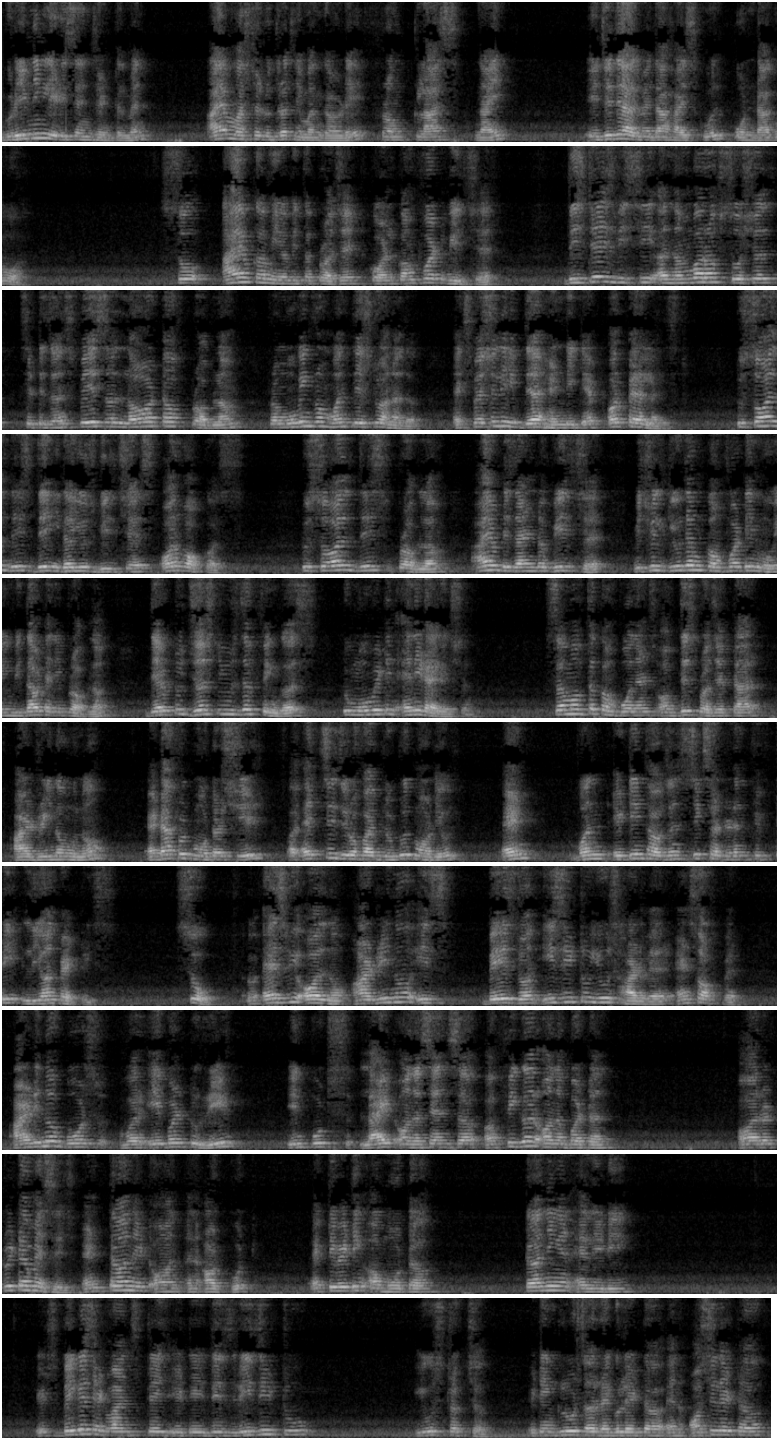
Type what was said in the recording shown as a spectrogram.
Good evening, ladies and gentlemen. I am Master Rudra Heman Gaude from class 9, A.J. de Almeida High School, Ponda, Goa. So, I have come here with a project called Comfort Wheelchair. These days, we see a number of social citizens face a lot of problem from moving from one place to another, especially if they are handicapped or paralyzed. To solve this, they either use wheelchairs or walkers. To solve this problem, I have designed a wheelchair which will give them comfort in moving without any problem. They have to just use their fingers to move it in any direction. Some of the components of this project are Arduino Uno, Adafruit motor shield, a HC05 Bluetooth module and 18650 Li-ion batteries. So, uh, as we all know, Arduino is based on easy to use hardware and software. Arduino boards were able to read inputs, light on a sensor, a figure on a button or a Twitter message and turn it on an output, activating a motor, turning an LED. Its biggest advantage it is, easy to use structure. It includes a regulator, an oscillator,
